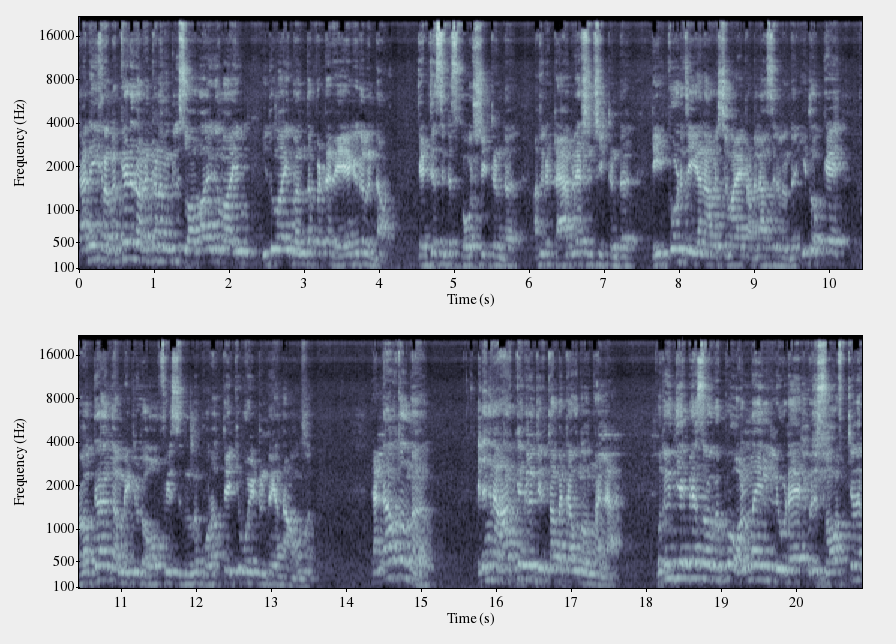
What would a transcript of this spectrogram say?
കാരണം ഈ ക്രമക്കേട് നടക്കണമെങ്കിൽ സ്വാഭാവികമായും ഇതുമായി ബന്ധപ്പെട്ട രേഖകൾ ഉണ്ടാവും. ജഡ്ജസിന്റെ സ്കോർ ഷീറ്റ് ഉണ്ട് അതിന്റെ ടാബ്ലേഷൻ ഷീറ്റ് ഉണ്ട് ഡീകോഡ് ചെയ്യാൻ ആവശ്യമായ കടലാസുകളുണ്ട് ഇതൊക്കെ പ്രോഗ്രാം കമ്മിറ്റിയുടെ ഓഫീസിൽ നിന്ന് പുറത്തേക്ക് പോയിട്ടുണ്ട് എന്നാണ് ഒന്ന്. രണ്ടാമത്തൊന്ന് ഇതിങ്ങനെ ആർക്കെങ്കിലും തിരുത്താൻ പറ്റാവുന്ന ഒന്നല്ല. പൊതുവിദ്യാഭ്യാസ വകുപ്പ് ഓൺലൈനിലൂടെ ഒരു സോഫ്റ്റ്വെയർ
